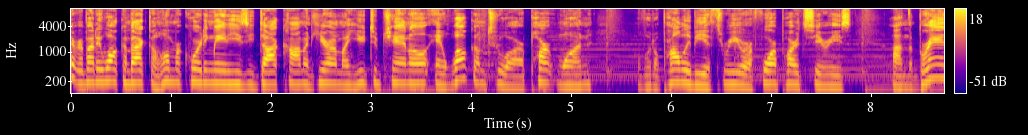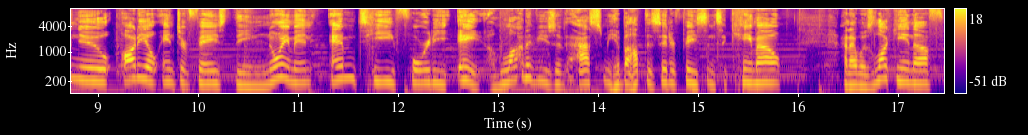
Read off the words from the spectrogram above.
Everybody, welcome back to homerecordingmadeeasy.com and here on my YouTube channel and welcome to our part one of what will probably be a three or a four part series on the brand new audio interface, the Neumann MT48. A lot of you have asked me about this interface since it came out and I was lucky enough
